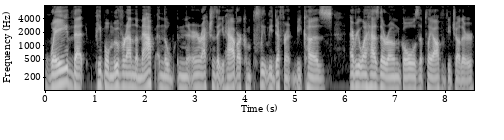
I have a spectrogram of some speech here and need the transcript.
way that people move around the map and the, and the interactions that you have are completely different because everyone has their own goals that play off of each other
